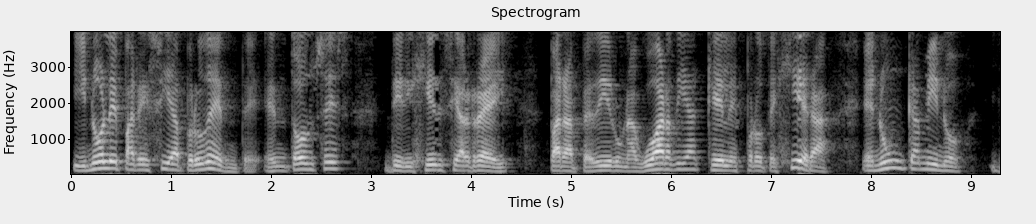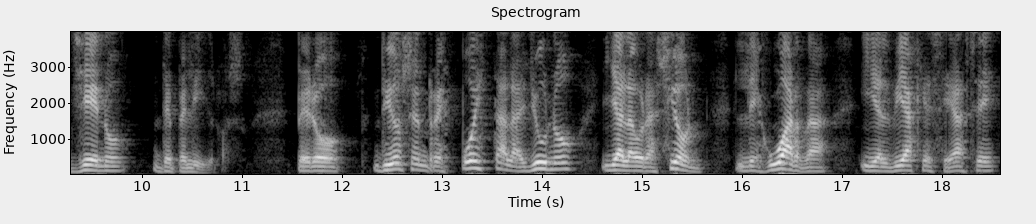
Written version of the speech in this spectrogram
y no le parecía prudente entonces dirigirse al rey para pedir una guardia que les protegiera en un camino lleno de peligros. Pero Dios en respuesta al ayuno y a la oración les guarda y el viaje se hace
